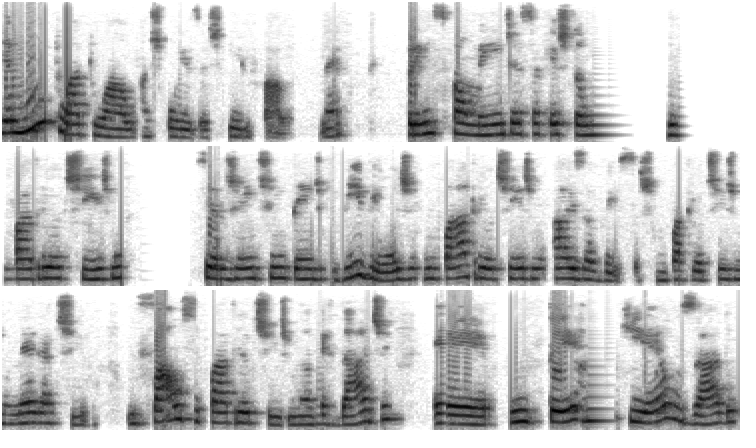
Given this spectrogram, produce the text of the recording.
e é muito atual as coisas que ele fala, né? Principalmente essa questão do patriotismo se a gente entende que vive hoje um patriotismo às avessas, um patriotismo negativo, um falso patriotismo. Na verdade, é um termo que é usado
